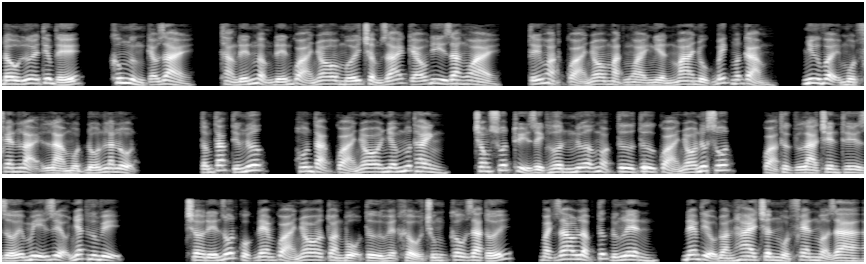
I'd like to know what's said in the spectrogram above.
Đầu lươi tiêm tế, không ngừng kéo dài, thẳng đến ngậm đến quả nho mới chậm rãi kéo đi ra ngoài, tế hoạt quả nho mặt ngoài nghiền ma nhục bích mẫn cảm, như vậy một phen lại là một đốn lan lộn. Tấm tắc tiếng nước, hôn tạp quả nho nhấm nuốt thanh, trong suốt thủy dịch hơn nữa ngọt tư tư quả nho nước sốt, quả thực là trên thế giới mỹ diệu nhất hương vị. Chờ đến rốt cuộc đem quả nho toàn bộ từ huyệt khẩu trung câu ra tới, Bạch Giao lập tức đứng lên, đem tiểu đoàn hai chân một phen mở ra,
